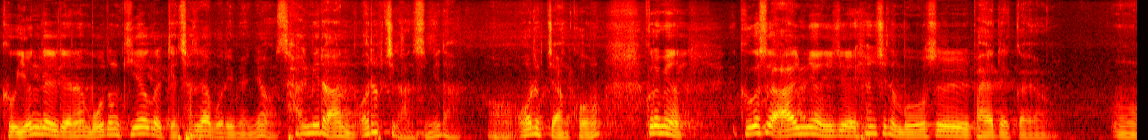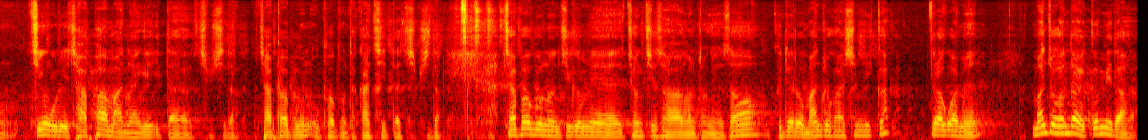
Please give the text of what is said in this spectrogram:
그 연결되는 모든 기억을 되찾아 버리면요. 삶이란 어렵지가 않습니다. 어, 어렵지 않고 그러면 그것을 알면 이제 현실은 무엇을 봐야 될까요? 어, 지금 우리 좌파 만약에 있다 칩시다. 좌파분, 우파분 다 같이 있다 칩시다. 좌파분은 지금의 정치 상황을 통해서 그대로 만족하십니까? 라고 하면 만족한다 할 겁니다.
